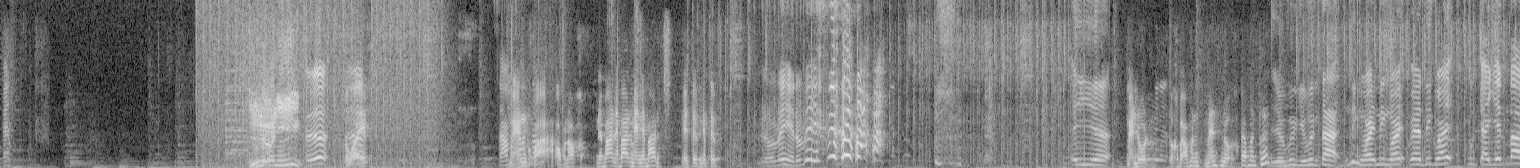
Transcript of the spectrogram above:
แมน เนื้อนี้เออสวย สามแมนขวาออกมานอกในบ้านในบ้านแมนในบ้านในตึกในตึกเดี๋ยวไม่เห็นไม่เห็นไอ้เหี้ยแมนโดดเขาไปเอามันแมนโดดเขาไปเอามันเพื่อนอย่าเพิ่งอย่าเพิ่งตานิ่งไว้นิ่งไว้แมนนิ่งไว้มึงใจเย็นตา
